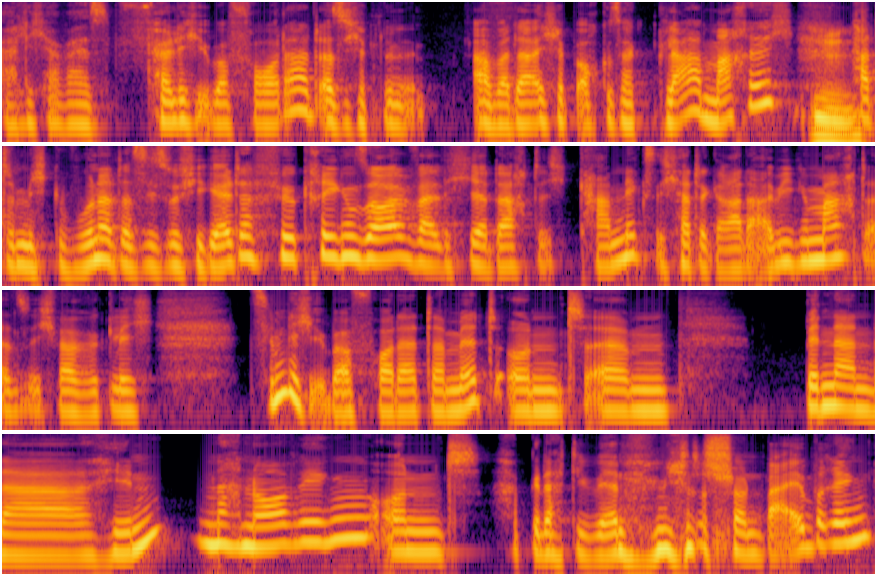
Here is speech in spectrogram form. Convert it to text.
ehrlicherweise völlig überfordert. Also ich habe aber da, ich habe auch gesagt, klar, mache ich. Mhm. Hatte mich gewundert, dass ich so viel Geld dafür kriegen soll, weil ich ja dachte, ich kann nichts. Ich hatte gerade Abi gemacht, also ich war wirklich ziemlich überfordert damit und ähm, bin dann dahin nach Norwegen und habe gedacht, die werden mir das schon beibringen.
